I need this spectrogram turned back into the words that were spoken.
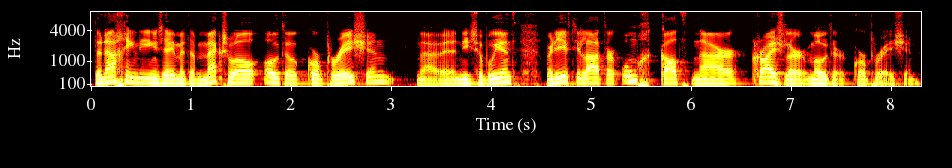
Daarna ging hij in zee met de Maxwell Auto Corporation nou, niet zo boeiend. Maar die heeft hij later omgekat naar Chrysler Motor Corporation.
